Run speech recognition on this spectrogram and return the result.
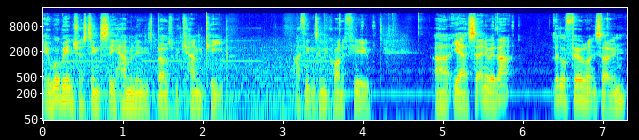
It will be interesting to see how many of these bales we can keep. I think there's going to be quite a few. Uh, yeah, so anyway, that little field on its own.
